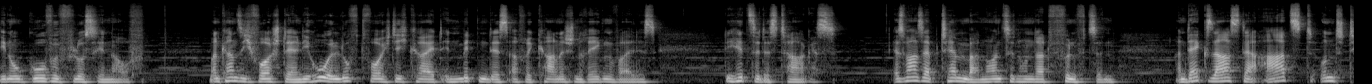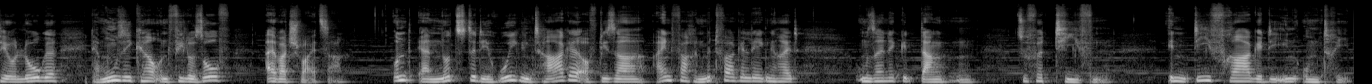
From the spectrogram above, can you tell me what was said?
den Ogove-Fluss hinauf. Man kann sich vorstellen, die hohe Luftfeuchtigkeit inmitten des afrikanischen Regenwaldes, die Hitze des Tages. Es war September 1915. An Deck saß der Arzt und Theologe, der Musiker und Philosoph Albert Schweitzer. Und er nutzte die ruhigen Tage auf dieser einfachen Mitfahrgelegenheit, um seine Gedanken zu vertiefen in die Frage, die ihn umtrieb.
